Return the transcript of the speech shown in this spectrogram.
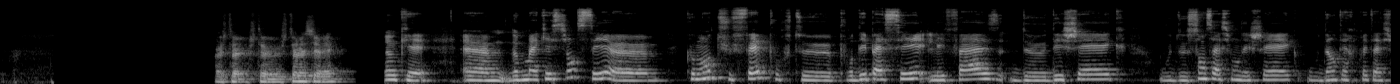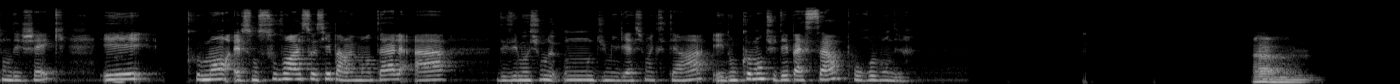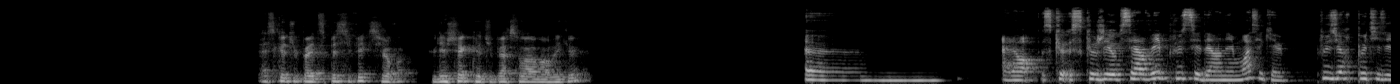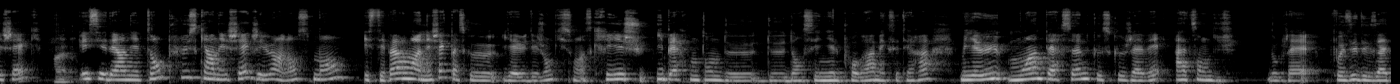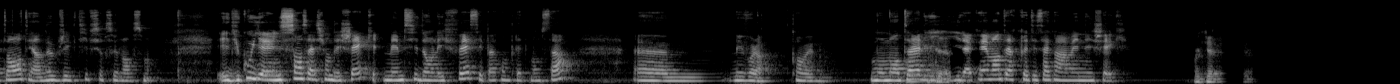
je, te, je, te, je, te, laisse y aller. Ok, euh, donc ma question c'est euh, comment tu fais pour, te, pour dépasser les phases d'échec ou de sensation d'échec ou d'interprétation d'échec et mmh. comment elles sont souvent associées par le mental à des émotions de honte, d'humiliation, etc. Et donc, comment tu dépasses ça pour rebondir? Euh... Est-ce que tu peux être spécifique sur l'échec que tu perçois avoir vécu? Euh... Alors, ce que, ce que j'ai observé plus ces derniers mois, c'est qu'il y a eu plusieurs petits échecs. Ouais. Et ces derniers temps, plus qu'un échec, j'ai eu un lancement. Et c'était pas vraiment un échec parce qu'il y a eu des gens qui sont inscrits. Je suis hyper contente de, de, d'enseigner le programme, etc. Mais il y a eu moins de personnes que ce que j'avais attendu. Donc j'avais posé des attentes et un objectif sur ce lancement. Et du coup, il y a une sensation d'échec, même si dans les faits, c'est pas complètement ça. Euh, mais voilà, quand même. Mon mental, okay. il, il, a quand même interprété ça comme un échec. Ok.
